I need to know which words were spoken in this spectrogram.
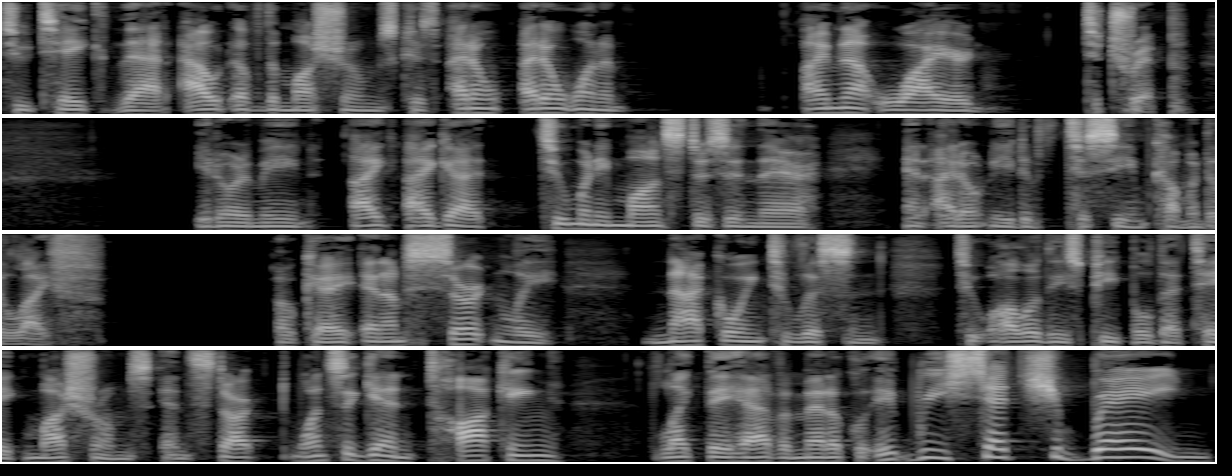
to take that out of the mushrooms because I don't I don't want to I'm not wired to trip. You know what I mean? I, I got too many monsters in there and I don't need to, to see them coming to life. Okay? And I'm certainly not going to listen to all of these people that take mushrooms and start once again talking like they have a medical it resets your brain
